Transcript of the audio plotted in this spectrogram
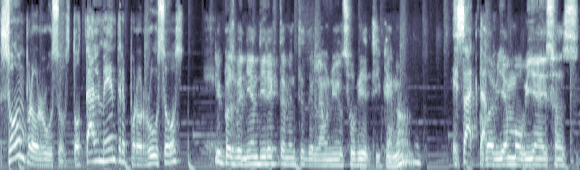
son prorrusos, totalmente prorrusos. Y pues venían directamente de la Unión Soviética, ¿no? Exacto. Todavía movía esas,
